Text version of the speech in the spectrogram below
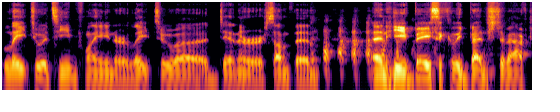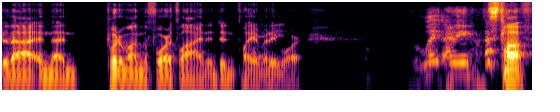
late to a team plane or late to a dinner or something, and he basically benched him after that, and then put him on the fourth line and didn't play him anymore. Late- I mean, It's tough.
